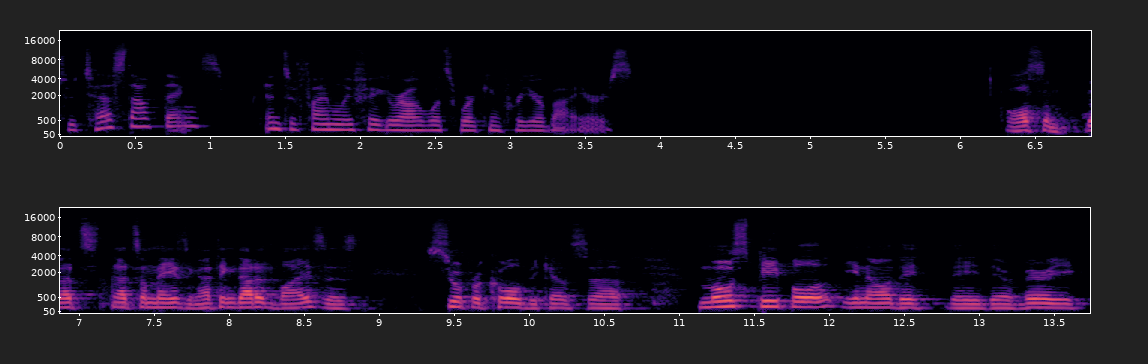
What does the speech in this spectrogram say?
to test out things and to finally figure out what's working for your buyers. Awesome. That's that's amazing. I think that advice is super cool because uh, most people, you know, they they they're very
